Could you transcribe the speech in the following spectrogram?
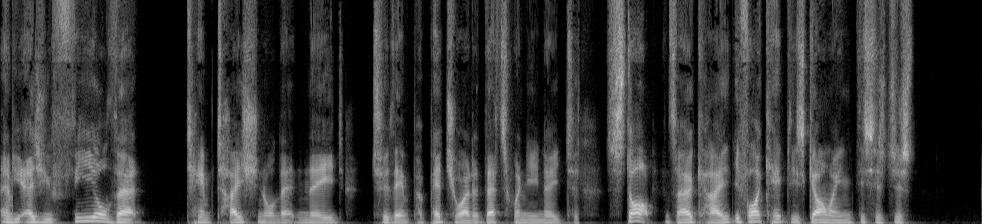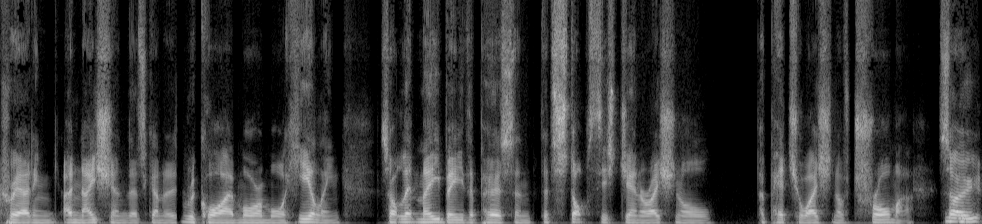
and as you feel that temptation or that need to then perpetuate it, that's when you need to stop and say, okay, if I keep this going, this is just creating a nation that's going to require more and more healing. So let me be the person that stops this generational perpetuation of trauma. So, mm.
